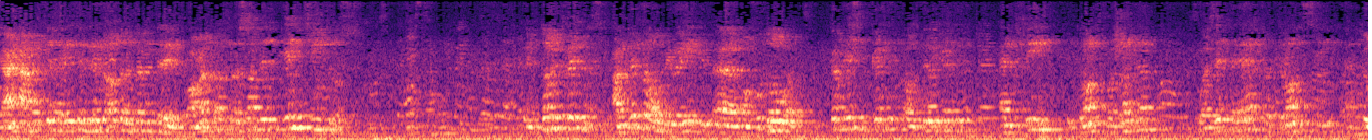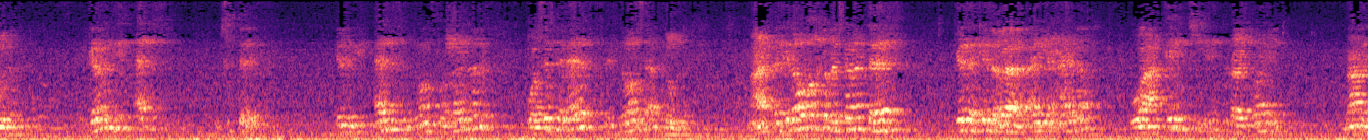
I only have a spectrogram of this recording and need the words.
يعني أنا عملت كده لقيت الليفل أكتر من 8000 وعملت ultrasound انت يوترس التايب بريجنسي على فكره هو بيبقى بيبقى المفروض هو كم اسم كاتب أو تاني كاتب 2000 ترانس فاجينا و6000 ترانس ابدومين الكلام دي 1000 و6000 كده دي 1000 ترانس فاجينا و6000 ترانس ابدومين معاك لكن هو أكتر من 8000 كده كده بقى أي حاجة. وانتي انترايتاين معنى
